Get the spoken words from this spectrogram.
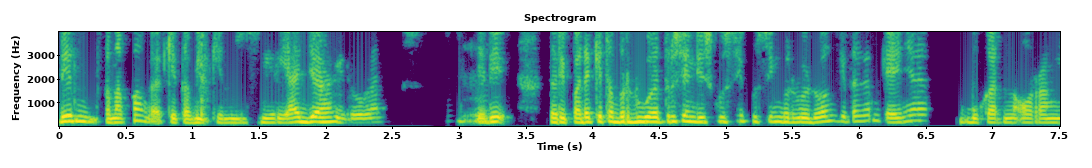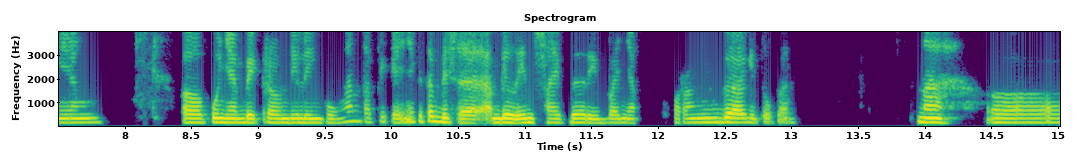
Din kenapa nggak kita bikin sendiri aja gitu kan? Hmm. jadi daripada kita berdua terus yang diskusi pusing berdua doang kita kan kayaknya bukan orang yang uh, punya background di lingkungan tapi kayaknya kita bisa ambil insight dari banyak orang juga gitu kan. Nah uh,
